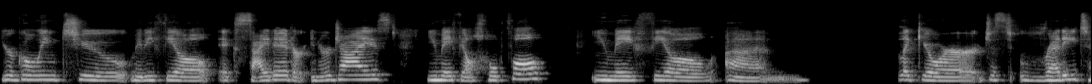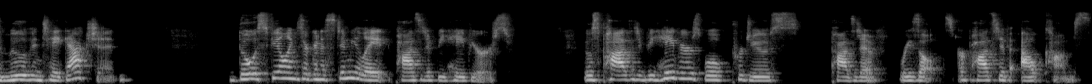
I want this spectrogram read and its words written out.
You're going to maybe feel excited or energized. You may feel hopeful you may feel um, like you're just ready to move and take action. Those feelings are going to stimulate positive behaviors. Those positive behaviors will produce positive results or positive outcomes.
